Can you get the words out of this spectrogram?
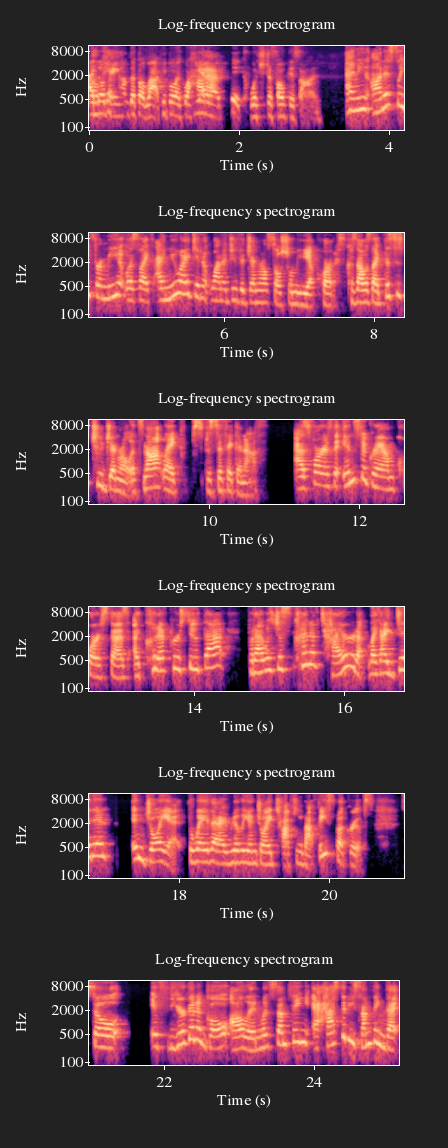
I know okay. that comes up a lot. People like, well, how yeah. do I pick which to focus on? I mean, honestly, for me, it was like I knew I didn't want to do the general social media course because I was like, this is too general. It's not like specific enough. As far as the Instagram course does, I could have pursued that, but I was just kind of tired. Like, I didn't enjoy it the way that I really enjoyed talking about Facebook groups. So if you're going to go all in with something, it has to be something that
